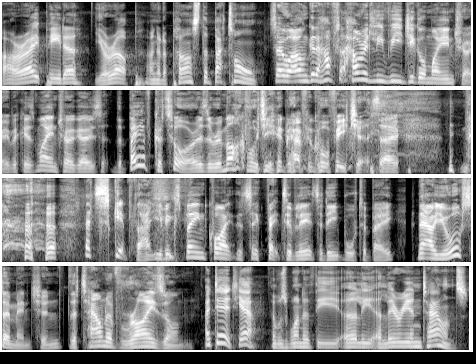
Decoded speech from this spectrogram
All right, Peter, you're up. I'm going to pass the baton. So I'm going to have to hurriedly rejiggle my intro because my intro goes, The Bay of Kotor is a remarkable geographical feature. So let's skip that. You've explained quite effectively it's a deep water bay. Now, you also mentioned the town of Rhizon. I did, yeah. It was one of the early Illyrian towns.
